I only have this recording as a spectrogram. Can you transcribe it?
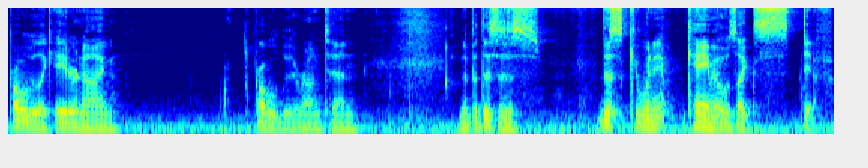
probably like eight or nine. Probably around 10. But this is this when it came, it was like stiff.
